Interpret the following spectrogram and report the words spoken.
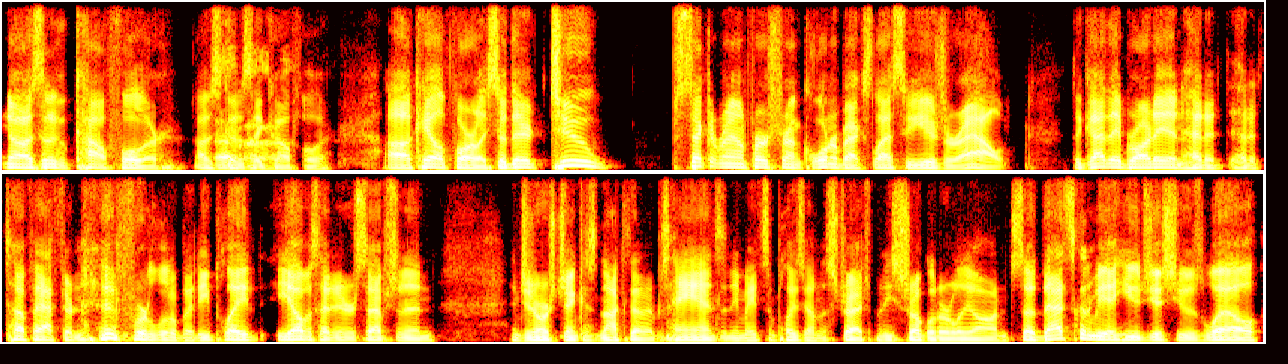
No, I was going to go Kyle Fuller. I was going to say Uh, Kyle Fuller. Uh, Caleb Farley. So their two second round, first round cornerbacks last two years are out. The guy they brought in had a had a tough afternoon for a little bit. He played. He almost had an interception, and and Janoris Jenkins knocked it out of his hands, and he made some plays down the stretch, but he struggled early on. So that's going to be a huge issue as well,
